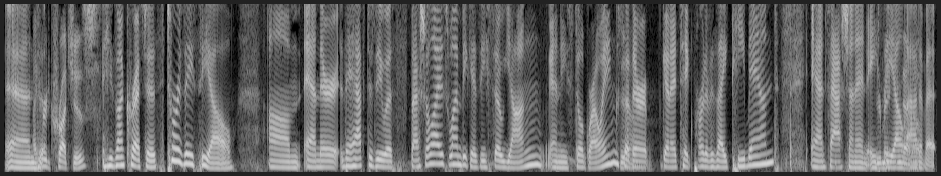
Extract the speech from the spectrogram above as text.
and I heard crutches. he's on crutches, tore his ACL. Um, and they're they have to do a specialized one because he's so young and he's still growing. So Yeah. they're going to take part of his IT band and fashion an ACL out up. of it.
